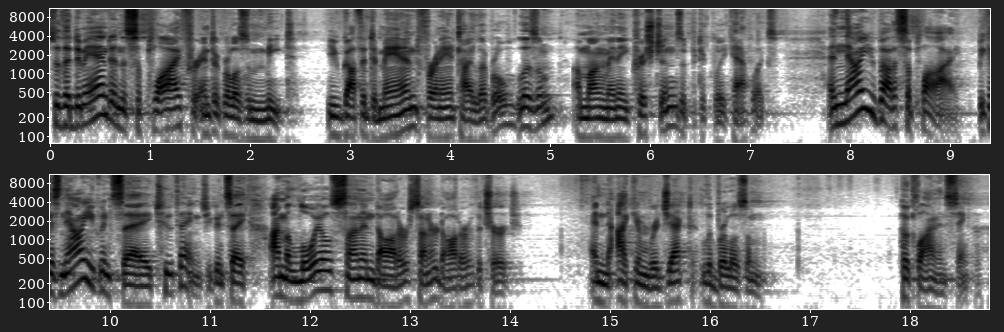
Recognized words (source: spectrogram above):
So the demand and the supply for integralism meet. You've got the demand for an anti liberalism among many Christians, and particularly Catholics. And now you've got a supply because now you can say two things. You can say, I'm a loyal son and daughter, son or daughter of the church, and I can reject liberalism hook, line, and sinker.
